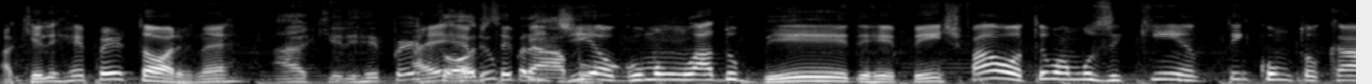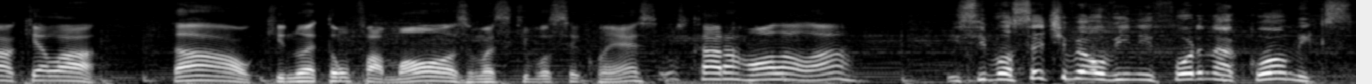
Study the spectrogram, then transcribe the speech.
aquele repertório, né? Aquele Aí repertório você brabo. pedir alguma um lado B, de repente, fala, ó, tem uma musiquinha, tem como tocar aquela tal, que não é tão famosa, mas que você conhece, os caras rolam lá. E se você estiver ouvindo e for na Comics,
